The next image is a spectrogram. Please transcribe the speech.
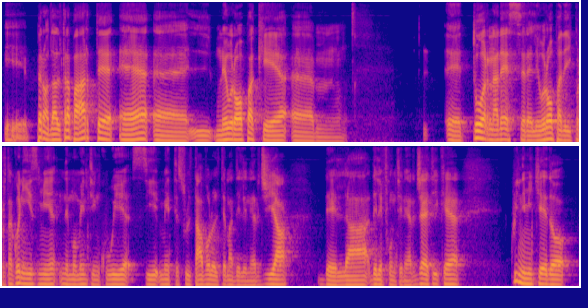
E, però d'altra parte è eh, un'Europa che ehm, eh, torna ad essere l'Europa dei protagonismi nel momento in cui si mette sul tavolo il tema dell'energia, della, delle fonti energetiche. Quindi mi chiedo,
